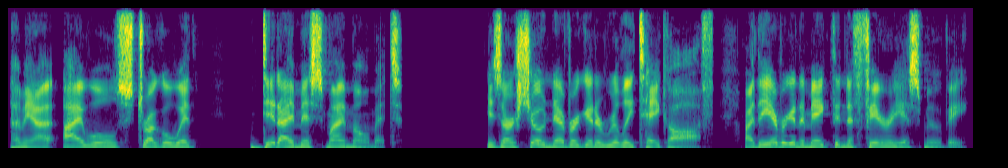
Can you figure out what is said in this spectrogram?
I mean, I, I will struggle with did I miss my moment? Is our show never going to really take off? Are they ever going to make the nefarious movie?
